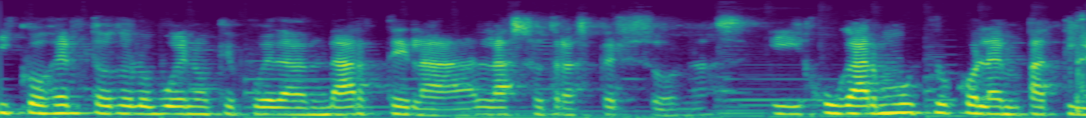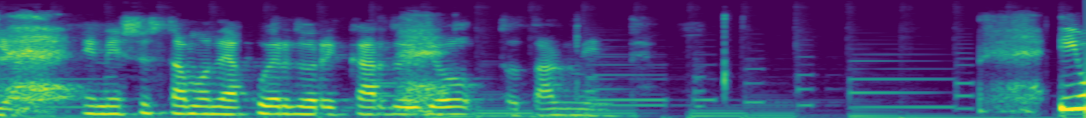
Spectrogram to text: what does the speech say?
y coger todo lo bueno que puedan darte las otras personas y jugar mucho con la empatía. En eso estamos de acuerdo Ricardo y yo totalmente. Y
